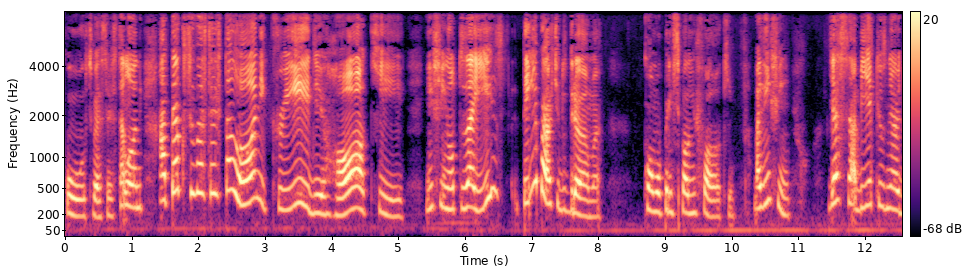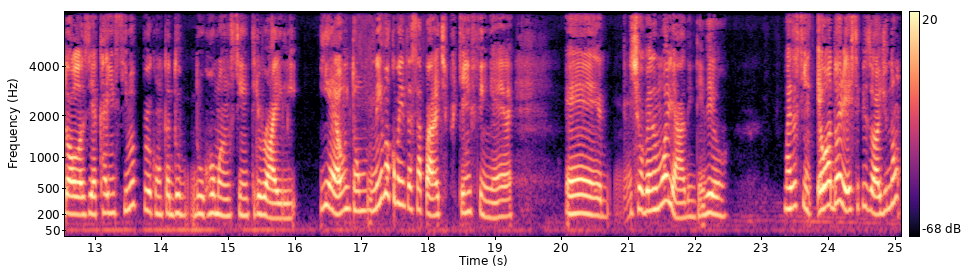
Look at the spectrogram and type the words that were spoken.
com o Sylvester Stallone, até com o Sylvester Stallone, Creed, Rock, enfim, outros aí tem a parte do drama como principal enfoque. Mas enfim, já sabia que os nerdolas ia cair em cima por conta do, do romance entre Riley e El, então nem vou comentar essa parte, porque enfim, é, é chovendo molhado, entendeu? Mas assim, eu adorei esse episódio. Não,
